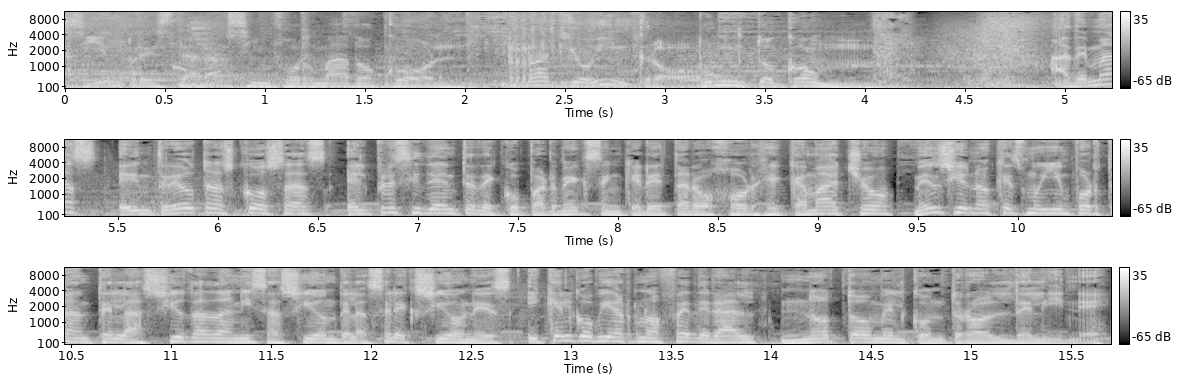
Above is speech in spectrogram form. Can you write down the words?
Siempre estarás informado con radioincro.com. Además, entre otras cosas, el presidente de Coparmex en Querétaro, Jorge Camacho, mencionó que es muy importante la ciudadanización de las elecciones y que el gobierno federal no tome el control del INE.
